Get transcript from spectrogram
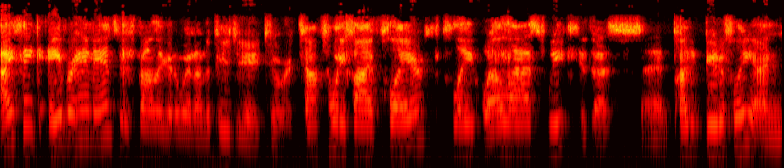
I think Abraham Ancer is finally going to win on the PGA Tour. Top 25 player, played well last week, uh, putted beautifully, and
